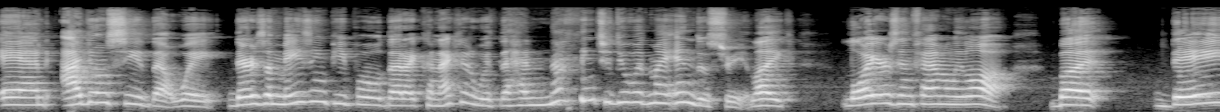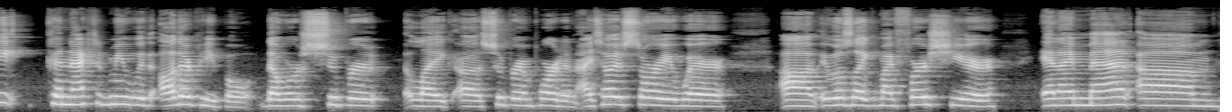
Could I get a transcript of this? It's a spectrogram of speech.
And I don't see it that way. There's amazing people that I connected with that had nothing to do with my industry, like lawyers in family law, but they connected me with other people that were super like uh, super important. I tell a story where um, it was like my first year, and I met. Um,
